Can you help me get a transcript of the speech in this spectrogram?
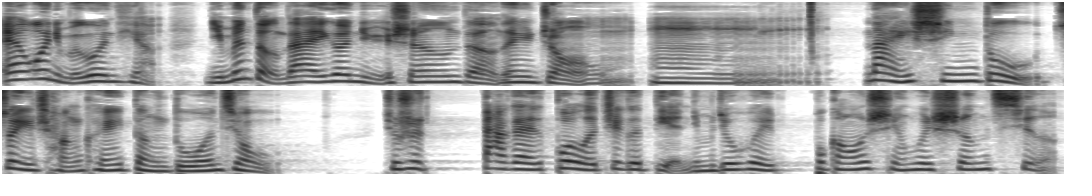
哎，问你们个问题啊，你们等待一个女生的那种嗯耐心度最长可以等多久？就是大概过了这个点，你们就会不高兴，会生气了，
